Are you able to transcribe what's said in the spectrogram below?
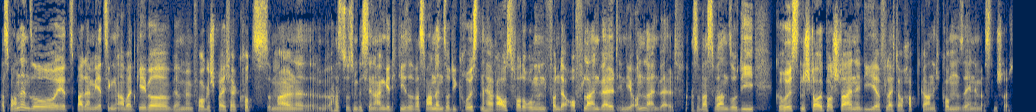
Was waren denn so jetzt bei deinem jetzigen Arbeitgeber, wir haben im Vorgespräch ja kurz mal, äh, hast du es ein bisschen angeteasert, was waren denn so die größten Herausforderungen von der Offline-Welt in die Online-Welt? Also was waren so die größten Stolpersteine, die ihr vielleicht auch habt gar nicht kommen sehen im ersten Schritt?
